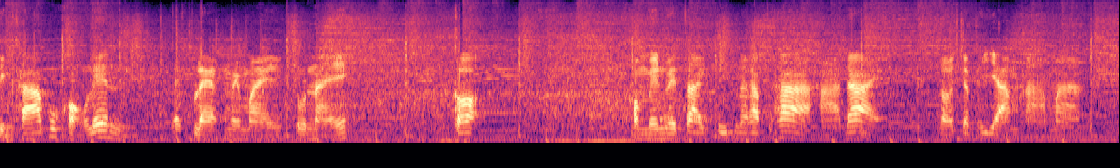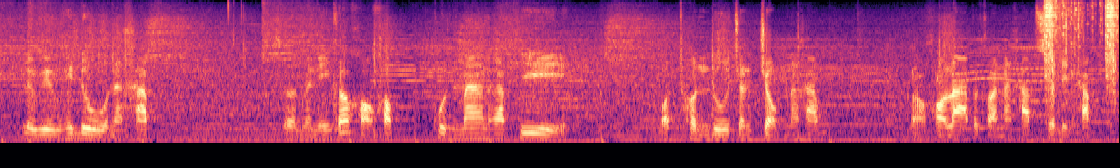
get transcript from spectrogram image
สินค้าพวกของเล่นแปลกๆใหม่ ๆ ตัวไหน ก็คอมเมนต์ไว้ใต้คลิปนะครับ ถ้าหาได้เราจะพยายามหามารีวิวให้ดูนะครับ ส่วนวันนี้ก็ขอขอบคุณมากนะครับที่อดทนดูจนจบนะครับก็ขอลาไปก่อนนะครับ สวัสดีครับ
